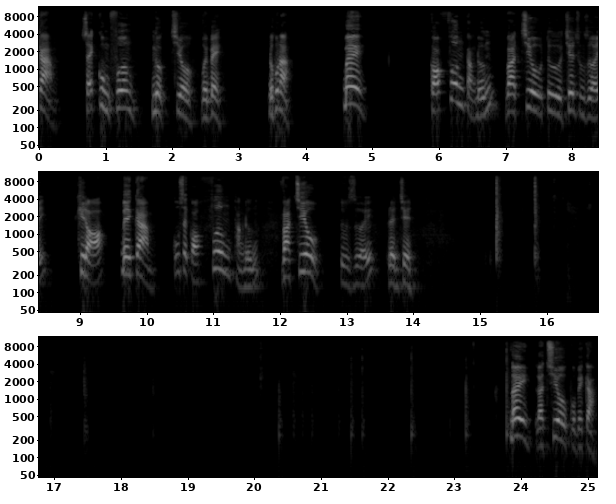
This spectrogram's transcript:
cảm sẽ cùng phương ngược chiều với B. đúng không nào? B có phương thẳng đứng và chiều từ trên xuống dưới. Khi đó B cảm cũng sẽ có phương thẳng đứng và chiều từ dưới lên trên. Đây là chiều của B cảm.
